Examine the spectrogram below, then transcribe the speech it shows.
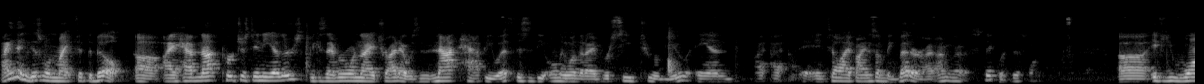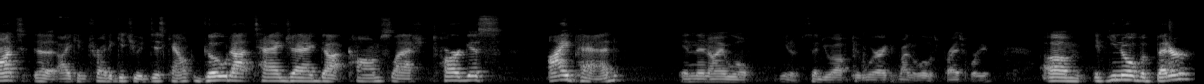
I think this one might fit the bill. Uh, I have not purchased any others because everyone that I tried I was not happy with. This is the only one that I've received to review, and I, I, until I find something better, I, am going to stick with this one. Uh, if you want, uh, I can try to get you a discount. Go.tagjag.com slash Targus iPad, and then I will you know send you off to where I can find the lowest price for you. Um, if you know of a better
